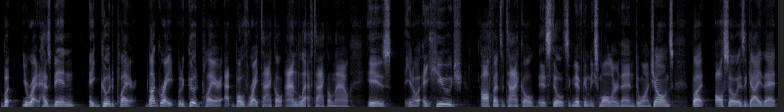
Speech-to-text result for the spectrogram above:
But you're right, has been a good player. Not great, but a good player at both right tackle and left tackle now is, you know, a huge offensive tackle is still significantly smaller than Dawand Jones, but also is a guy that,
